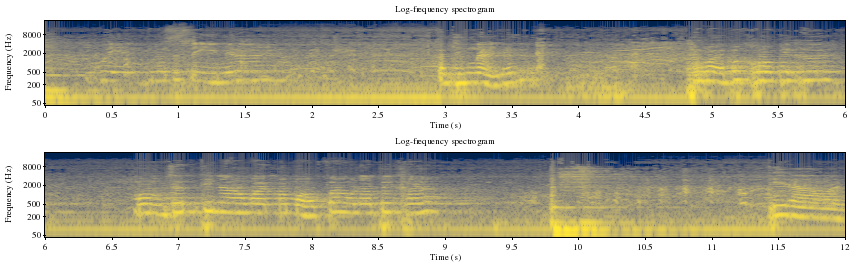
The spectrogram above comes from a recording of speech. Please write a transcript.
ว รเพื่อสติไม่ได้ไปถึงไหนแล้วเนี่ยถวายพระโคมไปคะหม่อมฉันที่นาวันมาหมอเฝ้าแล้วไปคะที่ราวัน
